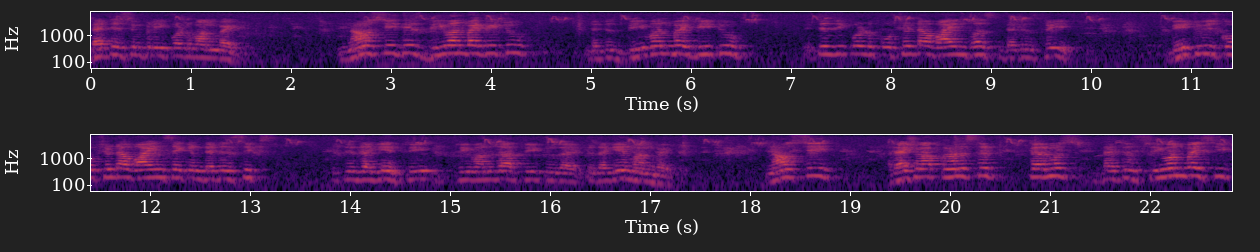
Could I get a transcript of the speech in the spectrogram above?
That is simply equal to 1 by 2. Now see this b1 by b2 that is b1 by b2 it is equal to coefficient of y in first that is 3. b2 is coefficient of y in second that is 6 it is again 3 3 ones are 3 2 it is again 1 by 2 now see ratio of constant terms that is c1 by c2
